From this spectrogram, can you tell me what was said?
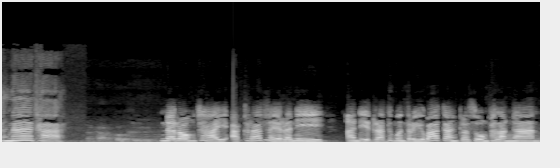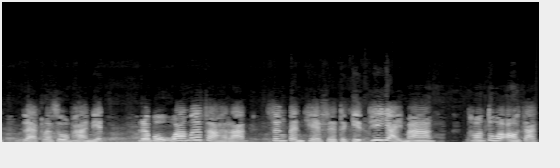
ข้างหน้าค่ะนรงชัย อัครเสรณี อดีตรัฐมนตรีว่าการกระทรวงพลังงาน และกระทรวงพาณิชย์ ระบุว่าเมื่อสหรัฐ ซึ่งเป็นเขตเศรษฐกิจที่ใหญ่มาก ถอนตัวออกจาก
